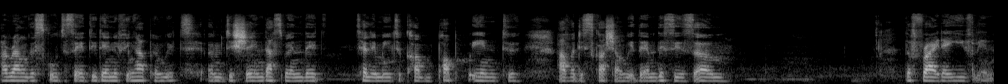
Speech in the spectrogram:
I rang the school to say, did anything happen with um, Deshane? That's when they're telling me to come pop in to have a discussion with them. This is um, the Friday evening.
